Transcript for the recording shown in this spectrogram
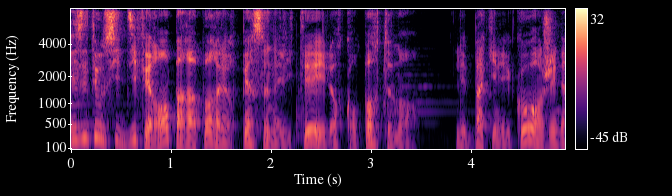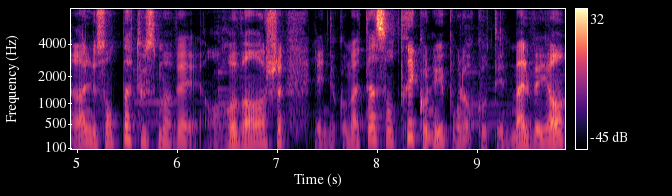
Ils étaient aussi différents par rapport à leur personnalité et leur comportement. Les Bakeneko en général ne sont pas tous mauvais, en revanche, les Nekomata sont très connus pour leur côté malveillant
